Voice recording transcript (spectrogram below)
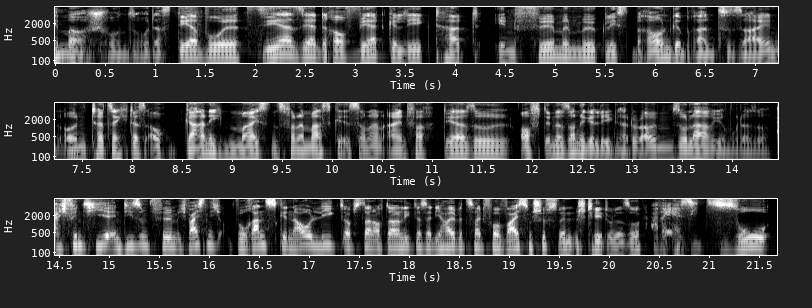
immer schon so, dass der wohl sehr, sehr darauf Wert gelegt hat, in Filmen möglichst braun gebrannt zu sein und tatsächlich das auch gar nicht meistens von der Maske ist, sondern einfach der so oft in der Sonne gelegen hat oder im Solarium oder so. Ich finde hier in diesem Film, ich weiß nicht, woran es genau liegt, ob es dann auch daran liegt, dass er die halbe Zeit vor weißen Schiffswänden steht oder so, aber er sieht so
